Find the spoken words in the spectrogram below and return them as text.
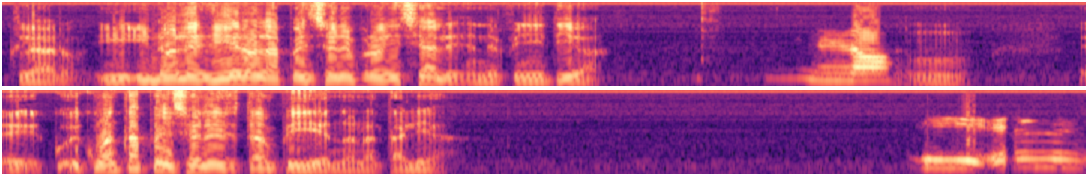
Claro. ¿Y, y no les dieron las pensiones provinciales, en definitiva? No. Mm. Eh, ¿Cuántas pensiones están pidiendo, Natalia? Y él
